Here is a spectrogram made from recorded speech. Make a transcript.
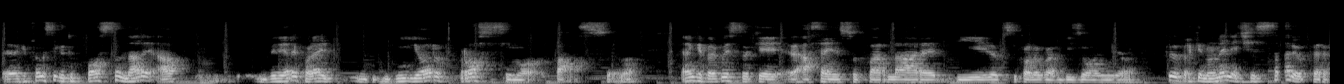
eh, che fanno sì che tu possa andare a vedere qual è il, miglior prossimo passo no? è anche per questo che ha senso parlare di lo psicologo ha bisogno proprio perché non è necessario per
